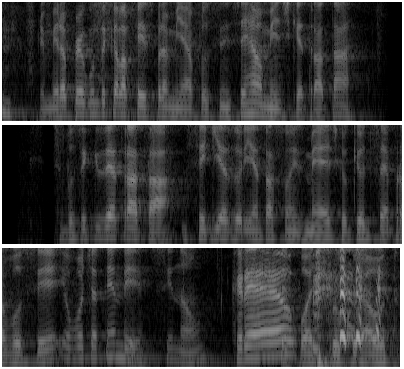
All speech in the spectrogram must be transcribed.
Primeira pergunta que ela fez pra mim, ela falou assim: "Você realmente quer tratar? Se você quiser tratar, seguir as orientações médicas, o que eu disser pra você, eu vou te atender. Se não, você Creu! pode procurar outro.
